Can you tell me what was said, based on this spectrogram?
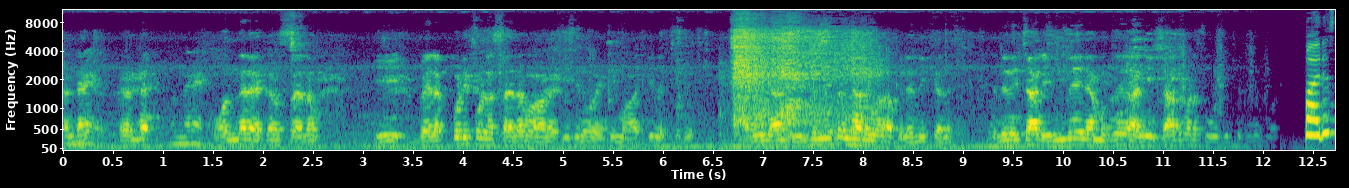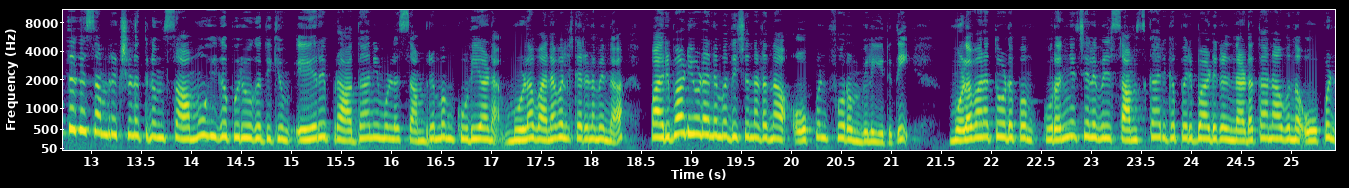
രണ്ട് രണ്ട് ഒന്നര ഏക്കർ സ്ഥലം ഈ വിലപ്പിടിപ്പുള്ള സ്ഥലമാണ് ഇതിനു വേണ്ടി മാറ്റി വെച്ചത് ഞാൻ വീണ്ടും വീണ്ടും ഞാൻ പരിസ്ഥിതി സംരക്ഷണത്തിനും സാമൂഹിക പുരോഗതിക്കും ഏറെ പ്രാധാന്യമുള്ള സംരംഭം കൂടിയാണ് മുള വനവൽക്കരണമെന്ന് പരിപാടിയോടനുബന്ധിച്ച് നടന്ന ഓപ്പൺ ഫോറം വിലയിരുത്തി. മുളവനത്തോടൊപ്പം കുറഞ്ഞ ചെലവിൽ സാംസ്കാരിക പരിപാടികൾ നടത്താനാവുന്ന ഓപ്പൺ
